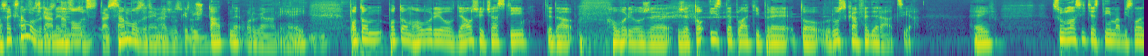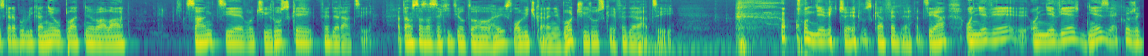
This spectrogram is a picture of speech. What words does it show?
No tak samozrejme, že, moc, to, tak samozrejme, že sú to štátne orgány. Hej. Mm-hmm. Potom, potom hovoril v ďalšej časti, teda hovoril, že, že to isté platí pre to Ruská federácia. Hej. Súhlasíte s tým, aby Slovenská republika neuplatňovala sankcie voči Ruskej federácii? A tam sa zase chytil toho, hej, slovičkarenie voči Ruskej federácii. on nevie, čo je Ruská federácia. On nevie, on nevie dnes akože,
